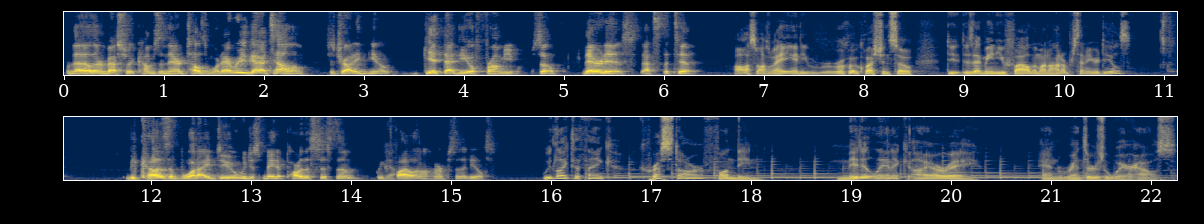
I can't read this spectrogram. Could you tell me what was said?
from that other investor that comes in there and tells them whatever he's got to tell them to try to you know get that deal from you. So there it is. That's the tip. Awesome, awesome. Hey, Andy, real quick question. So, do, does that mean you file them on 100% of your deals? Because of what I do, we just made it part of the system. We yeah. file on 100% of the deals. We'd like to thank Crestar Funding, Mid Atlantic IRA, and Renters Warehouse.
